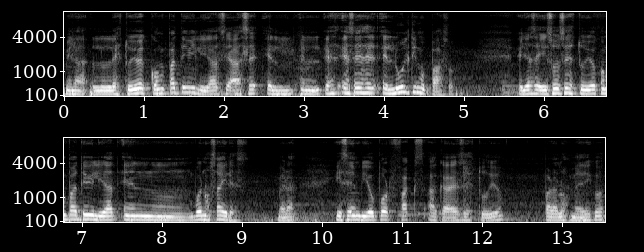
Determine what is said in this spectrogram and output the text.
Mira, el estudio de compatibilidad se hace, el, ese es el último paso. Ella se hizo ese estudio de compatibilidad en Buenos Aires, Y se envió por fax acá ese estudio para los médicos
